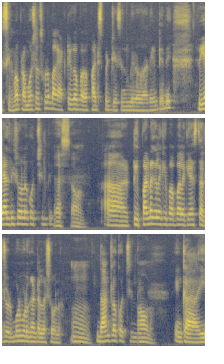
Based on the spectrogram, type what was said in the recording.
సినిమా ప్రమోషన్స్ కూడా బాగా యాక్టివ్గా పార్టిసిపేట్ చేసింది. మీరు అదేంటిది? రియాలిటీ షోలోకి వచ్చింది. అవును. ఈ పండగలకి పబ్బాలకి వేస్తారు చూడు మూడు మూడు గంటల షోలు. దాంట్లోకి వచ్చింది అవును. ఇంకా ఈ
